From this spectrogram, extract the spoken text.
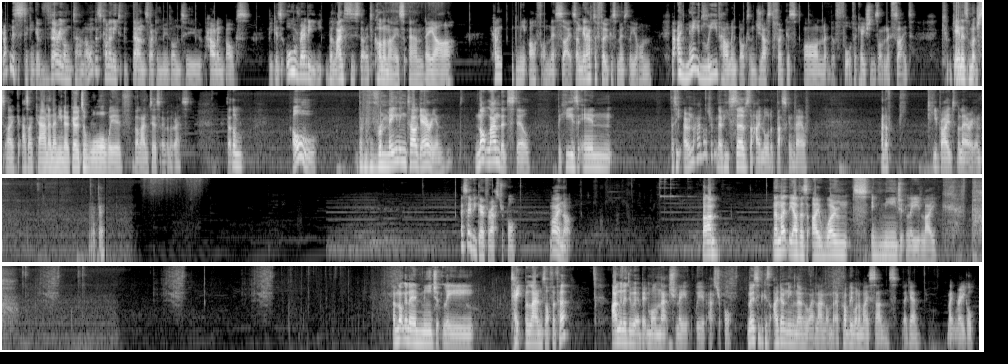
Draconys is taking a very long time. I want this colony to be done so I can move on to Howling Bogs. Because already Volantis is starting to colonize and they are cutting me off on this side. So I'm going to have to focus mostly on... But I may leave Howling Bogs and just focus on the fortifications on this side. Gain as much as I, as I can and then, you know, go to war with Volantis over the rest. Is that the... Oh! The remaining Targaryen. Not landed still, but he's in. Does he own the High Lordship? No, he serves the High Lord of Duskendale. And of he rides Balerion. Okay. I say we go for Astapor. Why not? But I'm... Unlike the others, I won't immediately, like, I'm not going to immediately take the lands off of her. I'm going to do it a bit more naturally with Astapor. Mostly because I don't even know who I'd land on there. Probably one of my sons, again. Like Regal.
